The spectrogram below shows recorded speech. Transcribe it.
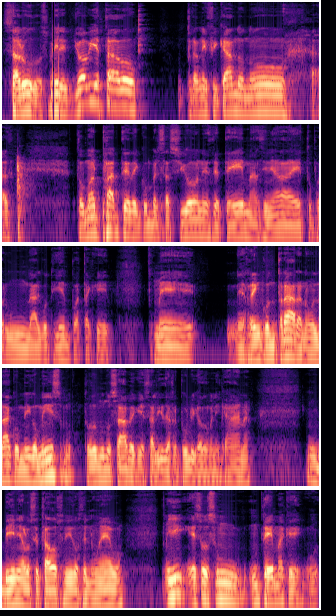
Saludos. Miren, yo había estado planificando no tomar parte de conversaciones, de temas ni nada de esto por un largo tiempo hasta que me, me reencontrara, ¿no verdad?, conmigo mismo. Todo el mundo sabe que salí de República Dominicana, vine a los Estados Unidos de nuevo. Y eso es un, un tema que uh,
